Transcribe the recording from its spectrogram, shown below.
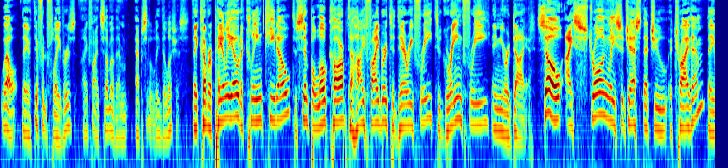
Well, they have different flavors. I find some of them absolutely delicious. They cover paleo to clean keto to simple low carb to high fiber to dairy free to grain free in your diet. So I strongly suggest that you try them. They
